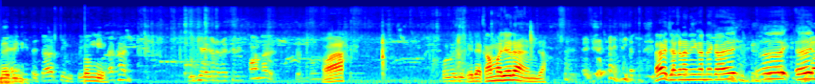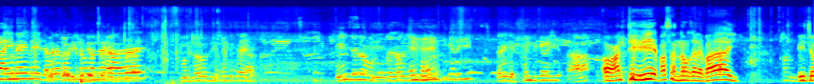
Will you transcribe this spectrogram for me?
મેં બી મમ્મી વાહ এটা কাম আছে এটা আঞ্জা ए झगड़ा नहीं करने का है ए ए नहीं नहीं नहीं झगड़ा कोई नहीं करने का है मतलब नीचे दिखाया तीन जनों को हैंड करेगी हैंड करेगी ओ आंटी ये पसंद न करे भाई ये जो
